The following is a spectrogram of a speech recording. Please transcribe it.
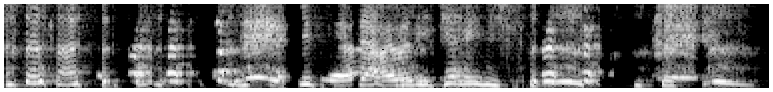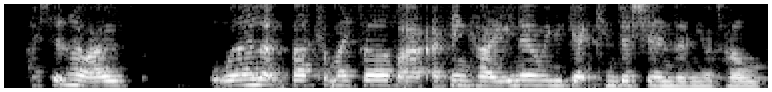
you yeah, definitely was, changed. I don't know. I was when I look back at myself, I, I think I, you know, when you get conditioned and you're told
